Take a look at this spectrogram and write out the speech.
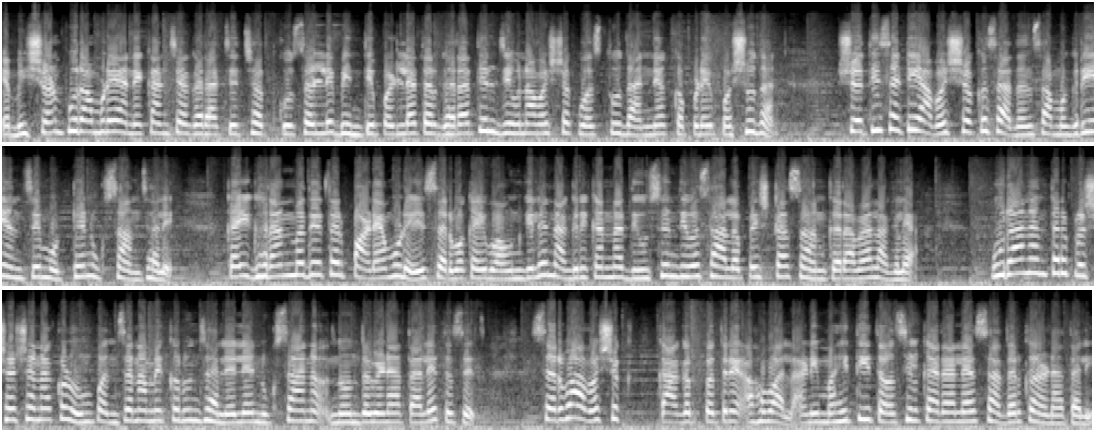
या भीषण पुरामुळे अनेकांच्या घराचे छत कोसळले भिंती पडल्या तर घरातील जीवनावश्यक वस्तू धान्य कपडे पशुधन शेतीसाठी आवश्यक साधन सामग्री यांचे मोठे नुकसान झाले. काही घरांमध्ये तर पाण्यामुळे सर्व काही वाहून गेले. नागरिकांना दिवसेंदिवस हालअपेष्टा सहन कराव्या लागल्या. पुरानंतर प्रशासनाकडून पंचनामे करून झालेले नुकसान नोंदविण्यात आले तसेच सर्व आवश्यक कागदपत्रे अहवाल आणि माहिती तहसील कार्यालयात सादर करण्यात आली.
